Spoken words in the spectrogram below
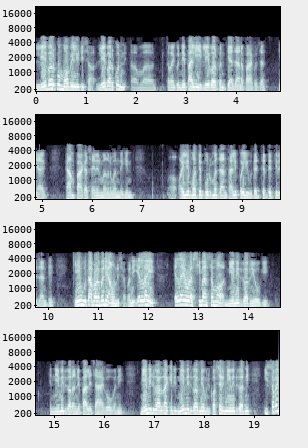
लेबरको मोबिलिटी छ। लेबरको तपाईँको नेपाली लेबर पनि त्यहाँ जान पाएको छ। यहाँ काम पाएका छैनन् भनेर भनेदेखि अहिले मध्यपूर्वमा जान थाले पहिले उता त्यतैतिर जान्थे। केही उताबाट पनि आउने छ भने यसलाई यसलाई एउटा सीमासम्म नियमित गर्ने हो कि? नियमित गर्न नेपालले चाहेको हो भने। नियमित गर्दाखेरि नियमित गर्ने हो भने कसरी नियमित गर्ने? यी सबै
